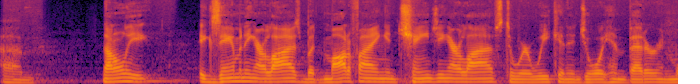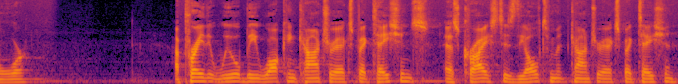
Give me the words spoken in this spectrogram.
um, not only examining our lives, but modifying and changing our lives to where we can enjoy Him better and more. I pray that we will be walking contra expectations as Christ is the ultimate contra expectation.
